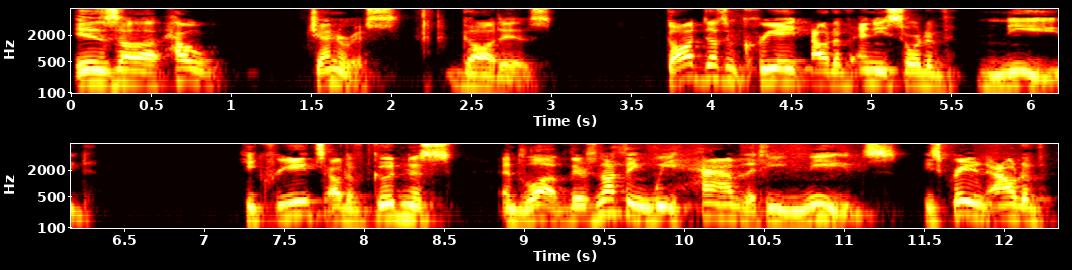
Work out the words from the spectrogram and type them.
is uh, how generous God is. God doesn't create out of any sort of need. He creates out of goodness and love. There's nothing we have that he needs. He's created out of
